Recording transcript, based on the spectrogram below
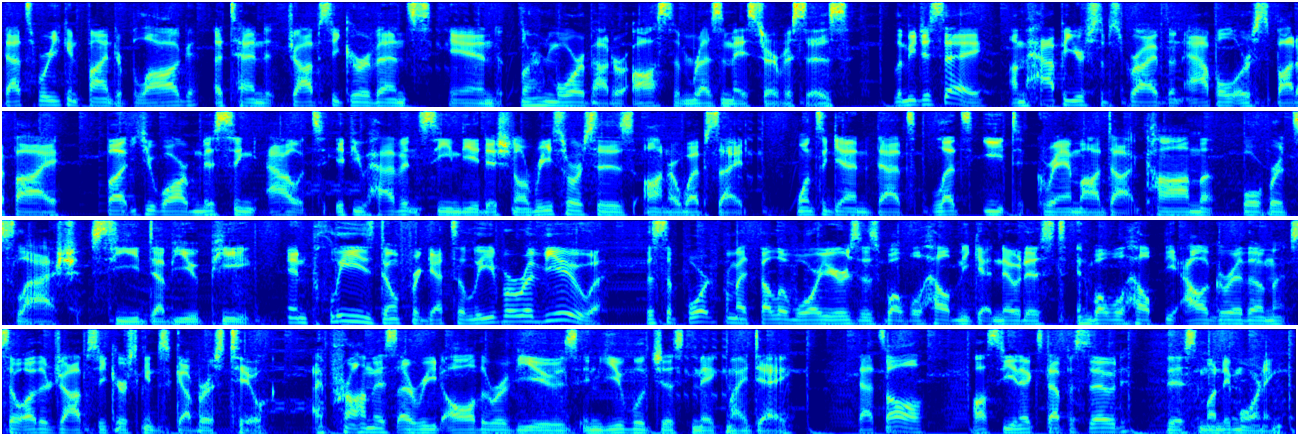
That's where you can find her blog, attend job seeker events, and learn more about her awesome resume services. Let me just say, I'm happy you're subscribed on Apple or Spotify, but you are missing out if you haven't seen the additional resources on our website. Once again, that's let'seatgrandma.com forward slash CWP. And please don't forget to leave a review. The support from my fellow warriors is what will help me get noticed and what will help the algorithm so other job seekers can discover us too. I promise I read all the reviews and you will just make my day. That's all. I'll see you next episode this Monday morning.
